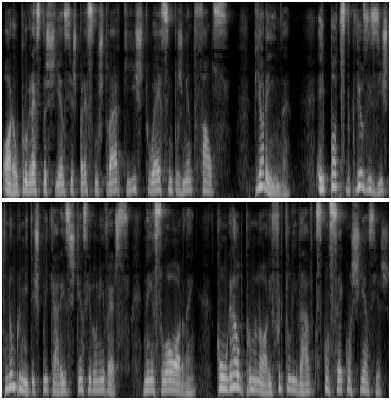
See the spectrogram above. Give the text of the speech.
Ora, o progresso das ciências parece mostrar que isto é simplesmente falso. Pior ainda, a hipótese de que Deus existe não permite explicar a existência do universo, nem a sua ordem, com o grau de pormenor e fertilidade que se consegue com as ciências.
